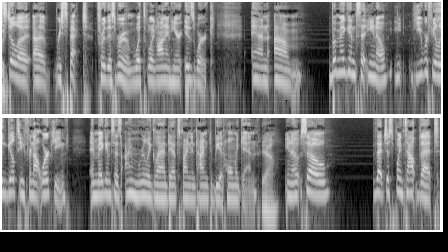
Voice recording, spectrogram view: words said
instill a, a respect for this room. What's going on in here is work, and um, but Megan said, you know, y- you were feeling guilty for not working, and Megan says, I'm really glad Dad's finding time to be at home again. yeah, You know, so that just points out that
